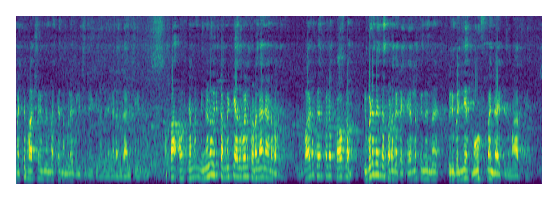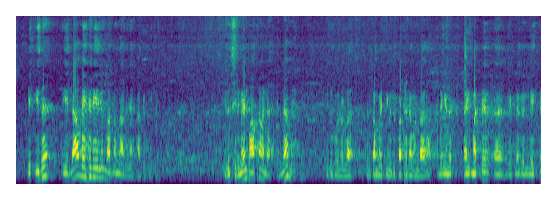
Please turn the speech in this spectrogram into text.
മറ്റ് ഭാഷകളിൽ നിന്നൊക്കെ നമ്മളെ വിളിച്ചു ചോദിക്കുന്നുണ്ട് ഞങ്ങൾ എന്താണ് ചെയ്യുന്നത് അപ്പോൾ നമ്മൾ നിങ്ങളൊരു കമ്മിറ്റി അതുപോലെ തുടങ്ങാനാണ് പറഞ്ഞത്. ഒരുപാട് പേർക്കുള്ള പ്രോബ്ലം ഇവിടെ നിന്ന് തുടങ്ങട്ടെ. കേരളത്തിൽ നിന്ന് ഒരു വലിയ മൂവ്മെന്റ് ആയിട്ട് ഇത് മാറട്ടെ. ഇത് എല്ലാ മേഖലയിലും വരണമെന്നാണ് ഞാൻ ആഗ്രഹിക്കുന്നത്. ഇത് സിനിമയിൽ മാത്രമല്ല എല്ലാ മേഖലയിലും. ഇതുപോലുള്ള ഒരു കമ്മിറ്റി ഒരു പഠനം ഉണ്ടാകാം. അല്ലെങ്കിൽ മറ്റ് മേഖലകളിലേക്ക്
